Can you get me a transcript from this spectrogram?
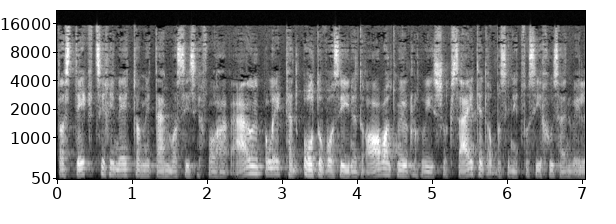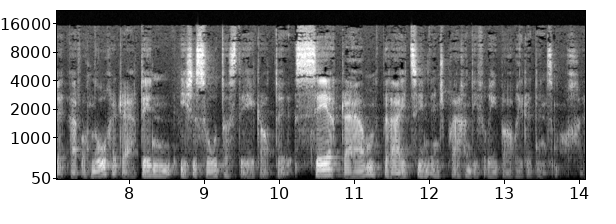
das deckt sich in etwa mit dem, was sie sich vorher auch überlegt haben oder was ihnen der Anwalt möglicherweise schon gesagt hat, aber sie nicht von sich aus haben wollen, einfach nachgeben, dann ist es so, dass die Ehegatten sehr gern bereit sind, entsprechende Vereinbarungen zu machen.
